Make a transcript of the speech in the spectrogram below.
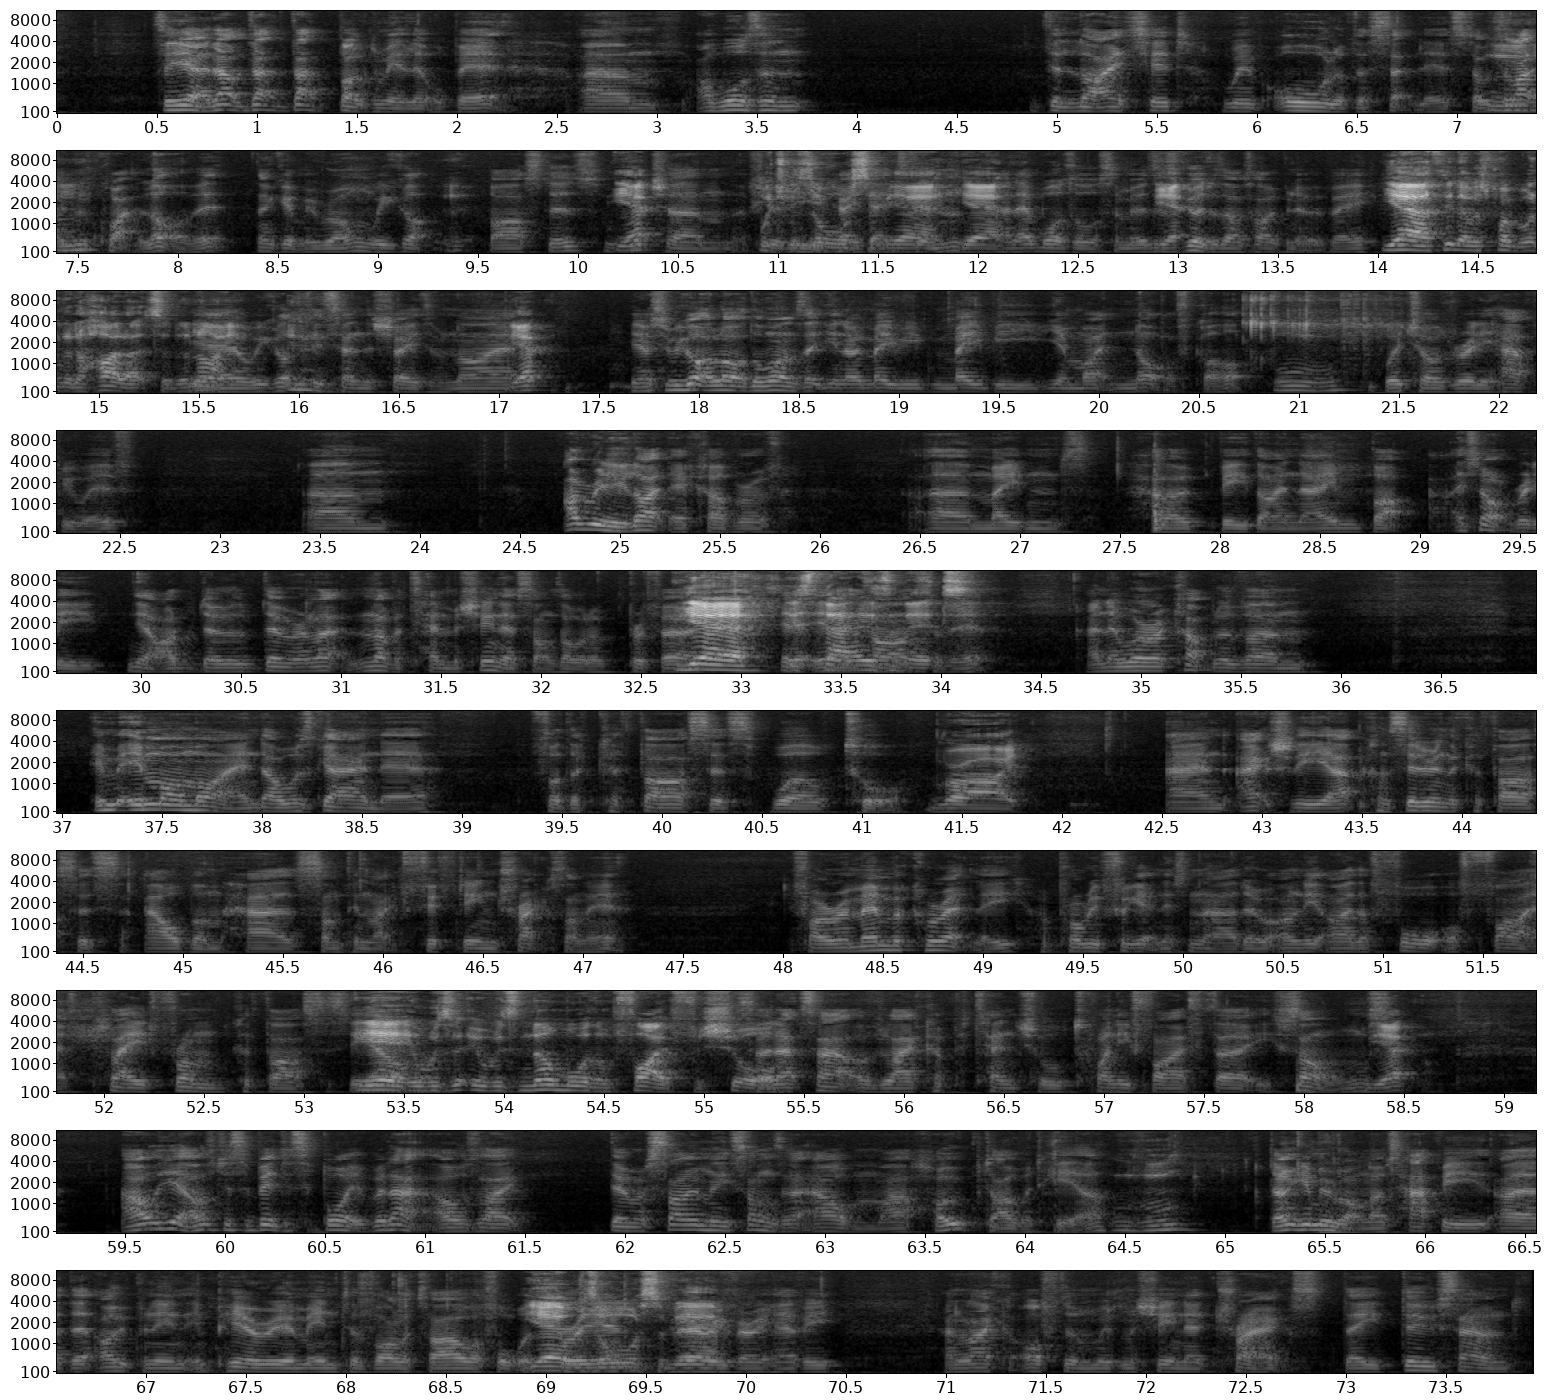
So yeah, that that that bugged me a little bit. Um, I wasn't delighted with all of the set list. I was delighted Mhm. with quite a lot of it. Don't get me wrong. We got Bastards, which um, a few Which was awesome, yeah, didn't, yeah. and it was awesome. It was Yeah. as good as I was hoping it would be. Yeah, I think that was probably one of the highlights of the night. Yeah, we got to Descend the Shades of Night. Yep. You know, so we got a lot of the ones that you know maybe maybe you might not have got, Mm. which I was really happy with. Um, I really like their cover of uh, Maiden's "Hallowed Be Thy Name," but it's not really. You know, I, there, were, there were like another ten Machine Head songs I would have preferred. Yeah, in, it's in that, isn't advance it? And there were a couple of um. In in my mind, I was going there for the Catharsis World Tour. Right. And actually, uh, considering the Catharsis album has something like 15 tracks on it, if I remember correctly, I'm probably forgetting this now, there were only either four or five played from Catharsis. The Yeah, it was. It was no more than five for sure. So that's out of like a potential 25, 30 songs. Yep. Oh, yeah, I was just a bit disappointed with that. I was like, there were so many songs in that album I hoped I would hear. hmm Don't get me wrong, I was happy. Uh, the opening Imperium into Volatile, I thought was Yeah, it was awesome, Very, yeah. very heavy. And like often with Machine Head tracks, they do sound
